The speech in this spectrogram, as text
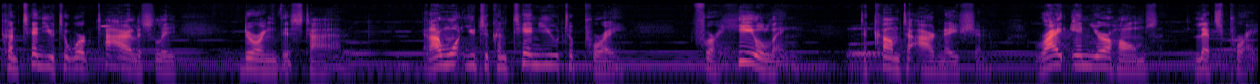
continue to work tirelessly during this time. And I want you to continue to pray for healing to come to our nation. Right in your homes, let's pray.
